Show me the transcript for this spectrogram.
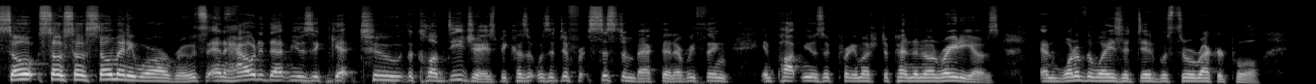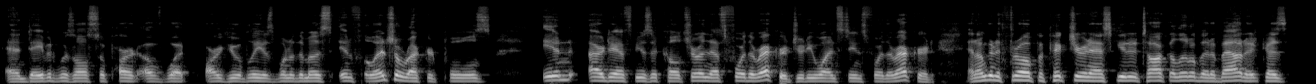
so so so so many were our roots and how did that music get to the club djs because it was a different system back then everything in pop music pretty much depended on radios and one of the ways it did was through a record pool and david was also part of what arguably is one of the most influential record pools in our dance music culture, and that's for the record. Judy Weinstein's for the record. And I'm going to throw up a picture and ask you to talk a little bit about it because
